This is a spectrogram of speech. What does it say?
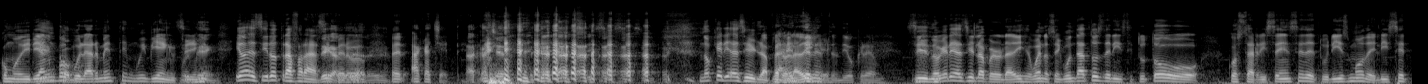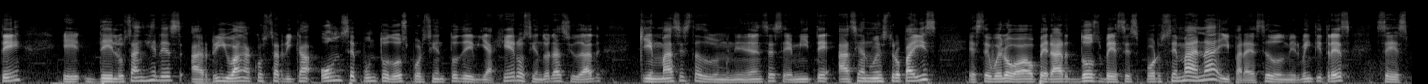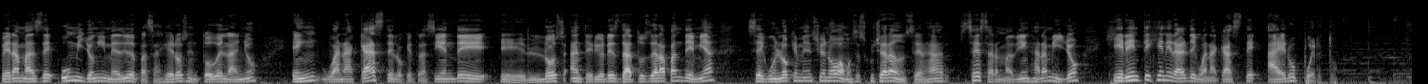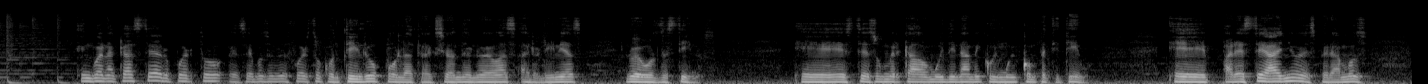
como dirían popularmente, muy bien. ¿sí? Iba a decir otra frase, pero a cachete. A cachete. no quería decirla, pero la, dije. entendió, creo. Sí, no quería decirla, pero la dije. Bueno, según datos del Instituto Costarricense de Turismo del ICT, eh, de Los Ángeles arriban a Costa Rica 11.2% de viajeros, siendo la ciudad que más estadounidenses emite hacia nuestro país. Este vuelo va a operar dos veces por semana y para este 2023 se espera más de un millón y medio de pasajeros en todo el año en Guanacaste, lo que trasciende eh, los anteriores datos de la pandemia. Según lo que mencionó, vamos a escuchar a don César, César Jaramillo, gerente general de Guanacaste Aeropuerto. En Guanacaste Aeropuerto hacemos un esfuerzo continuo por la atracción de nuevas aerolíneas, nuevos destinos. Eh, este es un mercado muy dinámico y muy competitivo. Eh, para este año esperamos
